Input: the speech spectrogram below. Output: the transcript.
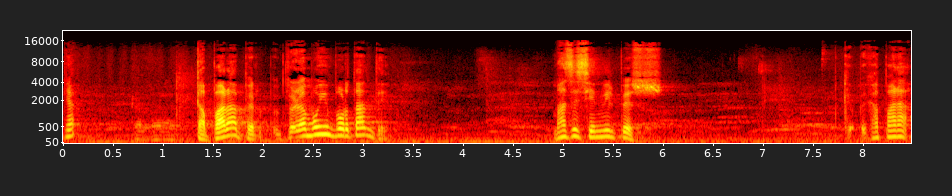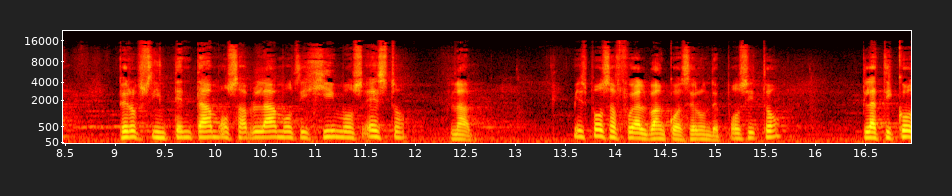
ya capara pero, pero era muy importante más de 100 mil pesos. Para, pero pues intentamos, hablamos, dijimos esto, nada. Mi esposa fue al banco a hacer un depósito, platicó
